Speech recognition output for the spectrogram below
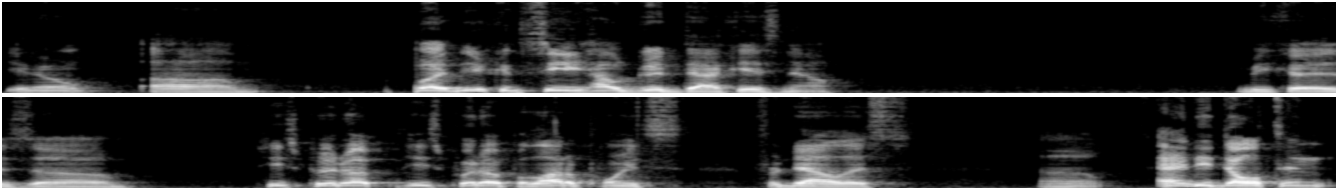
You know, um, but you can see how good Dak is now because uh, he's put up he's put up a lot of points for Dallas. Uh, Andy Dalton,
